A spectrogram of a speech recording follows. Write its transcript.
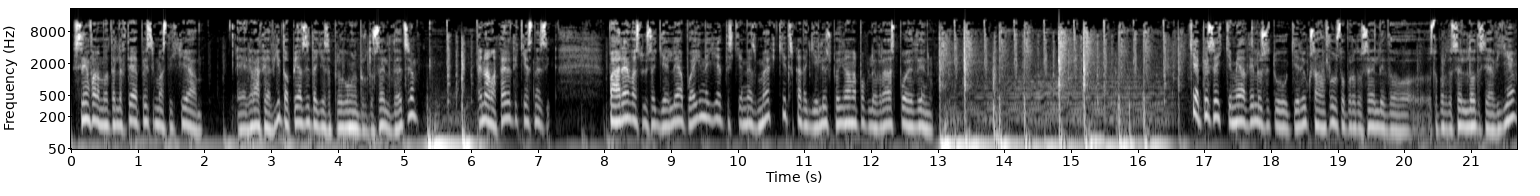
Σύμφωνα με τα τελευταία επίσημα στοιχεία, ε, γράφει Αυγή, τα οποία ζήταγε σε προηγούμενη πρωτοσέλιδο έτσι. Ενώ αναφέρεται και στην παρέμβαση του εισαγγελέα που έγινε για τις κενές μεθ και τις καταγγελίες που έγιναν από πλευράς Ποεδίν. Και επίσης έχει και μια δήλωση του κυρίου Ξανθού στο πρωτοσέλιδο, στο πρωτοσέλιδο της η Αυγή.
